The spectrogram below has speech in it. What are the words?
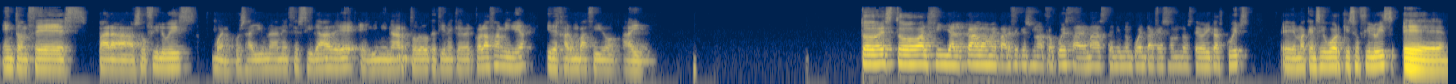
Entonces, para Sophie Louise, bueno, pues hay una necesidad de eliminar todo lo que tiene que ver con la familia y dejar un vacío ahí. Todo esto, al fin y al cabo, me parece que es una propuesta, además, teniendo en cuenta que son dos teóricas queers, eh, Mackenzie Work y Sophie Louise, eh,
